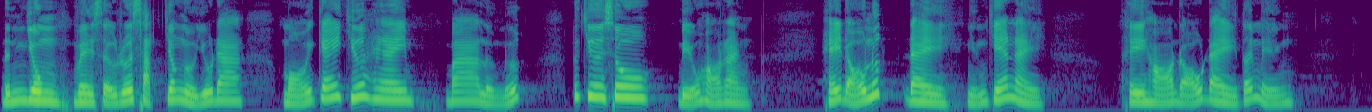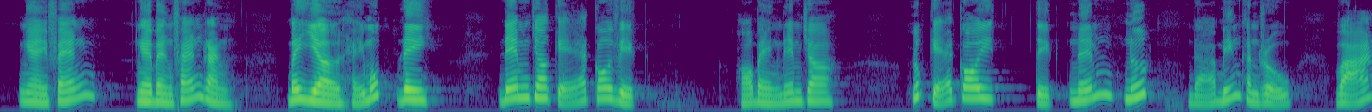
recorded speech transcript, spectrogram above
định dùng về sự rửa sạch cho người Juda mỗi cái chứa hai ba lượng nước. Đức Chúa Giêsu biểu họ rằng hãy đổ nước đầy những chén này thì họ đổ đầy tới miệng. Ngài phán, Ngài bàn phán rằng bây giờ hãy múc đi, đem cho kẻ coi việc. Họ bèn đem cho. Lúc kẻ coi tiệc nếm nước đã biến thành rượu, vả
